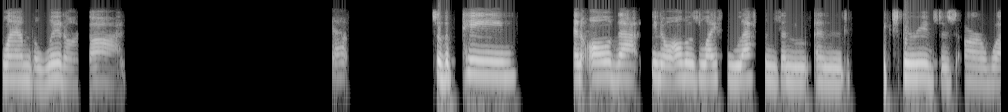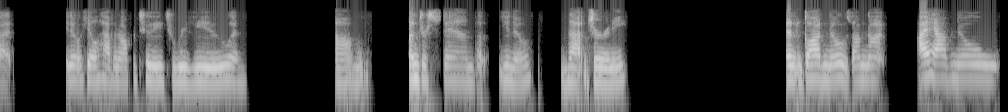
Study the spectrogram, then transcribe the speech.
slammed the lid on God. Yep. So the pain and all of that, you know, all those life lessons and and experiences are what, you know, he'll have an opportunity to review and um, understand that, you know, that journey. And God knows I'm not. I have no.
